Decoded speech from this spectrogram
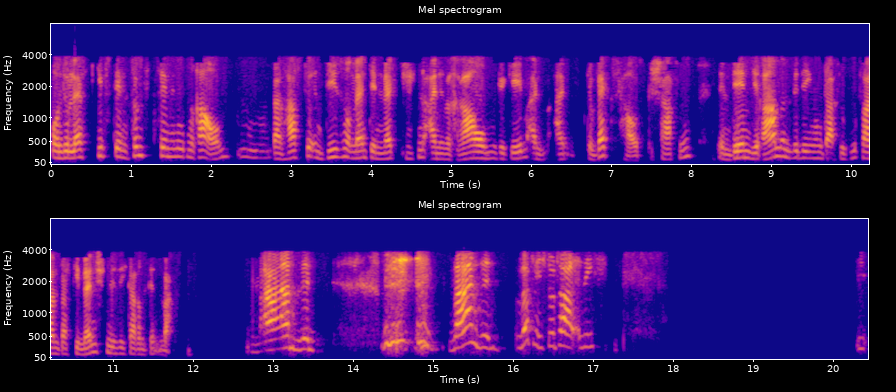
Und du lässt, gibst denen 15 Minuten Raum, mhm. dann hast du in diesem Moment den Menschen einen Raum gegeben, ein, ein Gewächshaus geschaffen, in dem die Rahmenbedingungen dafür gut waren, dass die Menschen, die sich darin finden, wachsen. Wahnsinn. Wahnsinn. Wirklich total. Also ich, ich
